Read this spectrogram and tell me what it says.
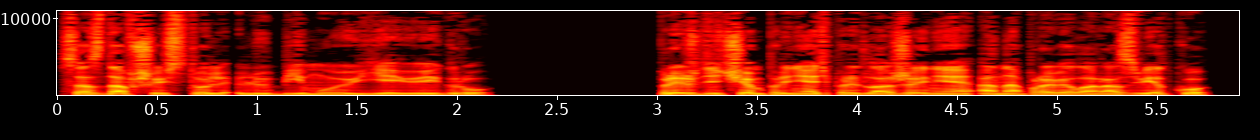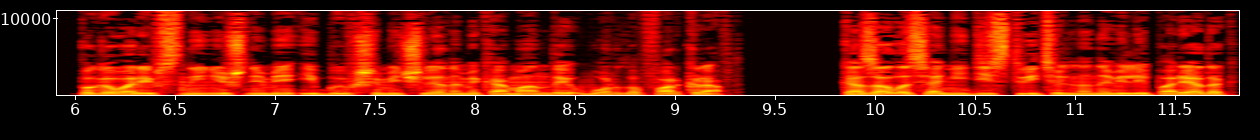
создавшей столь любимую ею игру. Прежде чем принять предложение, она провела разведку, поговорив с нынешними и бывшими членами команды World of Warcraft. Казалось, они действительно навели порядок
